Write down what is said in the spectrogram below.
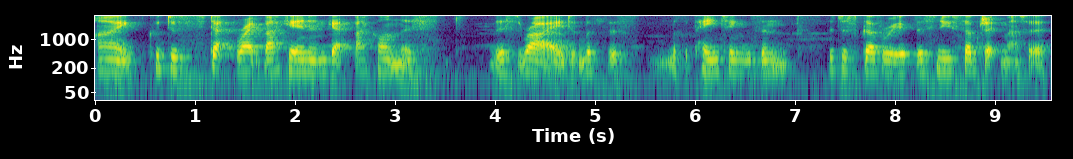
I could just step right back in and get back on this this ride with this with the paintings and the discovery of this new subject matter.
